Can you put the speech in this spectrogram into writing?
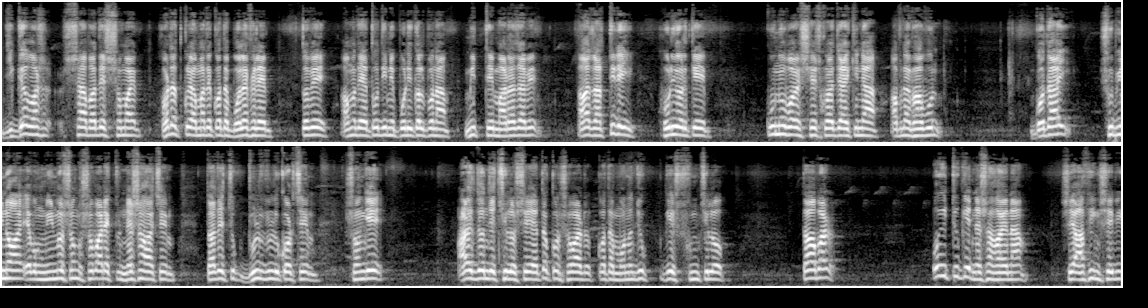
জিজ্ঞাসাবাদের সময় হঠাৎ করে আমাদের কথা বলে ফেলে, তবে আমাদের এতদিনে পরিকল্পনা মিথ্যে মারা যাবে। আজ রাত্রিরেই হরিহরকে কোনোভাবে শেষ করা যায় কিনা আপনার ভাবুন। গদাই, সুবিনয় এবং নির্মসঙ্গ সবার একটু নেশা আছে, তাদের চোখ ডুলডুলু করছে। সঙ্গে আরেকজন যে ছিল, সে এতক্ষণ সবার কথা মনোযোগ দিয়ে শুনছিল। তা আবার ওইটুকে নেশা হয় না, সে আফিং সেবি।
